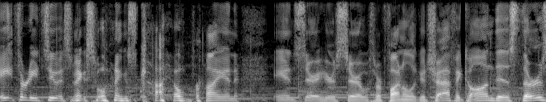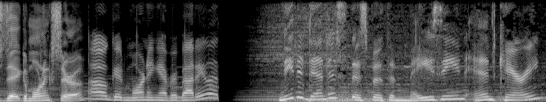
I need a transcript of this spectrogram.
832, it's Mixed Mornings. Kyle, Brian, and Sarah. Here's Sarah with her final look at traffic on this Thursday. Good morning, Sarah. oh, good morning, everybody. Let's Need a dentist that's both amazing and caring?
